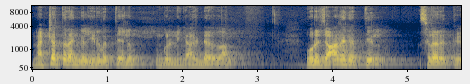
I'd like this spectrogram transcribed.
நட்சத்திரங்கள் இருபத்தேழும் உங்கள் நீங்கள் அறிந்தது தான் ஒரு ஜாதகத்தில் சிலருக்கு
